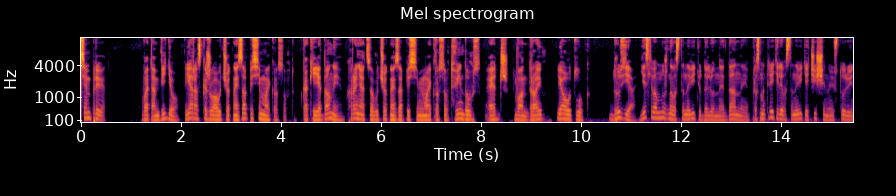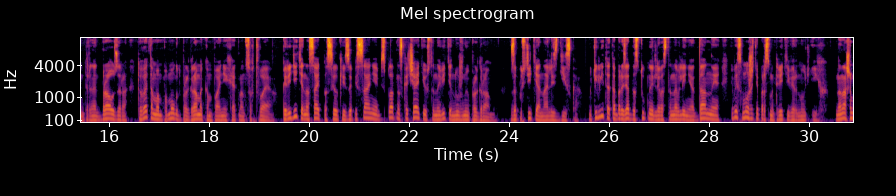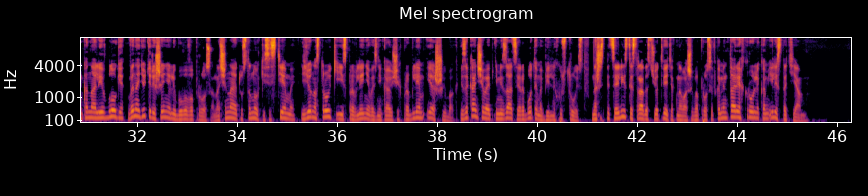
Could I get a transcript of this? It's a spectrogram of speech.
Всем привет! В этом видео я расскажу о учетной записи Microsoft. Какие данные хранятся в учетной записи Microsoft Windows, Edge, OneDrive и Outlook. Друзья, если вам нужно восстановить удаленные данные, просмотреть или восстановить очищенную историю интернет-браузера, то в этом вам помогут программы компании Hetman Software. Перейдите на сайт по ссылке из описания, бесплатно скачайте и установите нужную программу. Запустите анализ диска. Утилиты отобразят доступные для восстановления данные, и вы сможете просмотреть и вернуть их. На нашем канале и в блоге вы найдете решение любого вопроса, начиная от установки системы, ее настройки и исправления возникающих проблем и ошибок, и заканчивая оптимизацией работы мобильных устройств. Наши специалисты с радостью ответят на ваши вопросы в комментариях к роликам или статьям.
